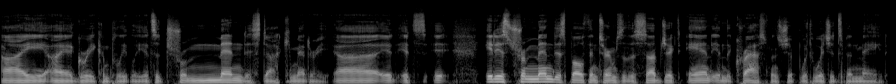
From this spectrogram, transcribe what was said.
I, I agree completely. It's a tremendous documentary. Uh, it, it's, it, it is tremendous both in terms of the subject and in the craftsmanship with which it's been made.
